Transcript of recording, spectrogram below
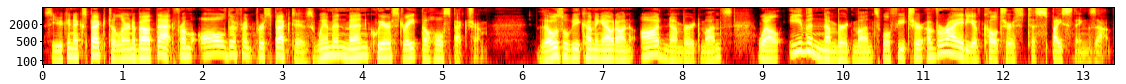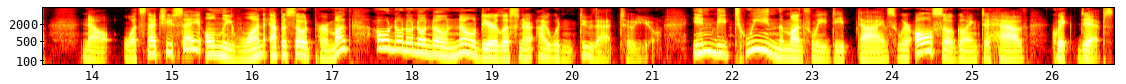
So you can expect to learn about that from all different perspectives women, men, queer, straight, the whole spectrum. Those will be coming out on odd numbered months, while even numbered months will feature a variety of cultures to spice things up. Now, what's that you say? Only one episode per month? Oh, no, no, no, no, no, dear listener, I wouldn't do that to you. In between the monthly deep dives, we're also going to have quick dips.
